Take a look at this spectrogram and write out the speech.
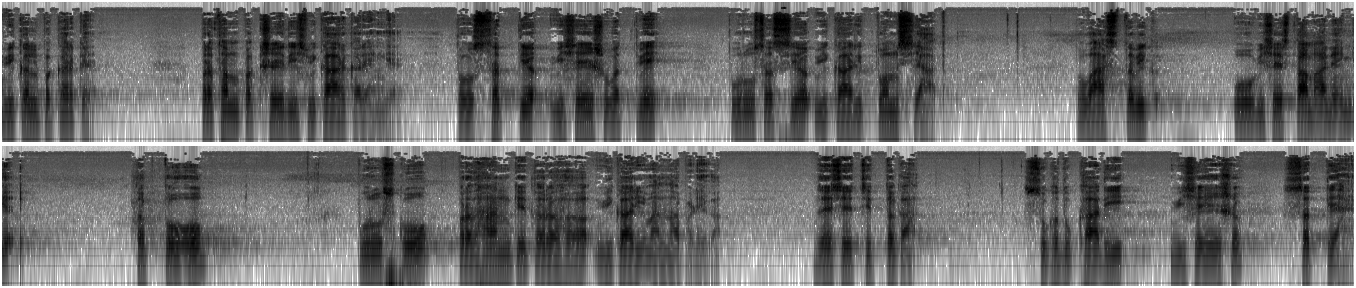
विकल्प करके प्रथम पक्ष यदि स्वीकार करेंगे तो सत्य विशेषवत्वे पुरुषस्य विकारित्व सियात। तो वास्तविक वो विशेषता मानेंगे। तब तो पुरुष को प्रधान के तरह विकारी मानना पड़ेगा। जैसे चित्त का सुख दुखादि विशेष सत्य है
